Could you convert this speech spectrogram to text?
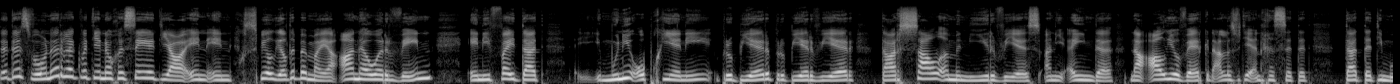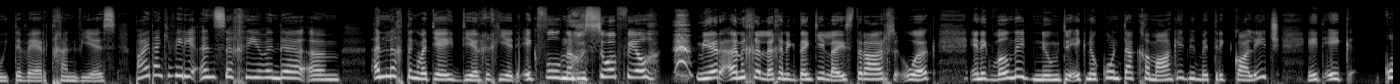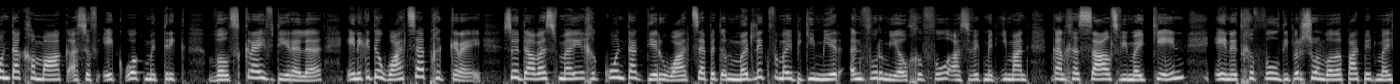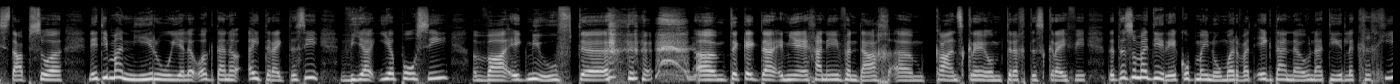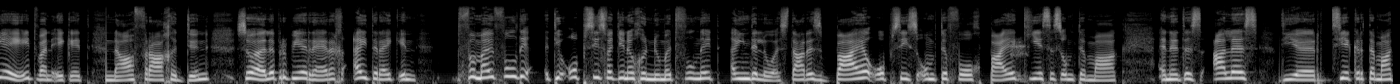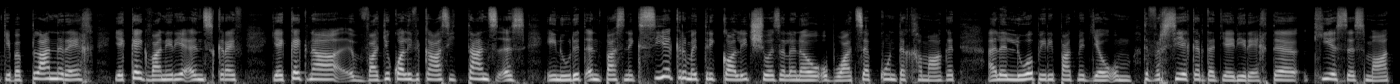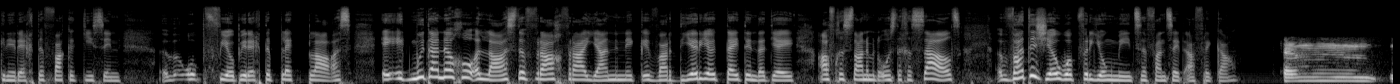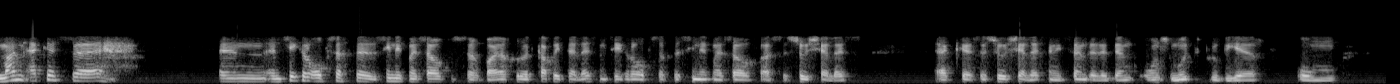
Dit is wonderlik wat jy nou gesê het ja en en speel heeltyd by my 'n aanhouer wen en die feit dat jy moenie opgee nie, probeer, probeer weer. Daar sal 'n manier wees aan die einde na al jou werk en alles wat jy ingesit het dat dit die moeite werd gaan wees. Baie dankie vir die insiggewende um inligting wat jy deurgegee het. Ek voel nou soveel meer ingelig en ek dink die luisteraars ook. En ek wil net noem toe ek nou kontak gemaak het met Matric College, het ek kontak gemaak asof ek ook matriek wil skryf deur hulle en ek het 'n WhatsApp gekry. So daar was my gekontak deur WhatsApp het onmiddellik vir my bietjie meer informeel gevoel asof ek met iemand kan gesels wie my ken en dit gevoel die persoon wil op pad met my stap. So net die manier hoe jy ook dan nou uitreik. Dis nie via e-posie waar ek nie hoef te um te kyk daar en jy gaan nie vandag um kans kry om terug te skryf nie. Dit is sommer direk op my nommer wat ek dan nou natuurlik gegee het want ek het navraag gedoen doen. So hulle probeer regtig uitreik en vir my voel die die opsies wat jy nou genoem het voel net eindeloos. Daar is baie opsies om te volg, baie keuses om te maak en dit is alles deur seker te maak jy beplan reg. Jy kyk wanneer jy inskryf, jy kyk na wat jou kwalifikasie tans is en hoe dit inpas en ek seker Matric College soos hulle nou op WhatsApp kontak gemaak het, hulle loop hierdie pad met jou om te verseker dat jy die regte keuses maak en die regte vakke kies en eh, op vir jou op die regte plek plaas. Ek, ek moet dan nou gou 'n laaste vraag vra Jan en ek waardeer jou tyd en dat jy afgestaan het met ons te gesels. Wat is jou hoop vir jong mense van Suid-Afrika? Ehm um, man, ek is uh, in in sekere opsigte sien ek myself as 'n baie groot kapitalis en sekere opsigte sien ek myself as 'n sosialis. Ek is 'n sosialis in die sin dat ek dink ons moet probeer om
